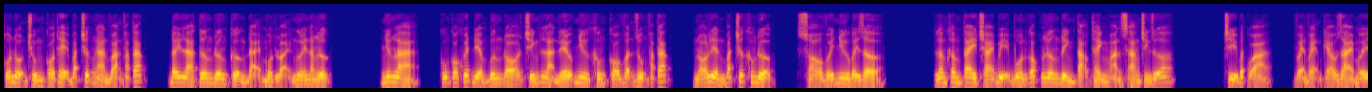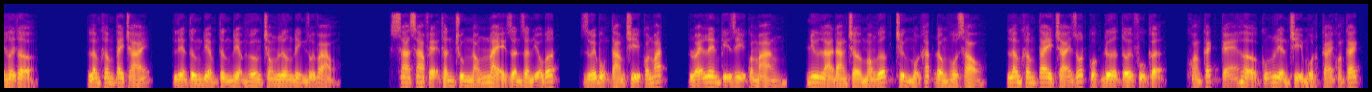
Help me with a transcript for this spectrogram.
Hỗn độn trùng có thể bắt trước ngàn vạn phát tắc, đây là tương đương cường đại một loại ngươi năng lực. Nhưng là, cũng có khuyết điểm bưng đó chính là nếu như không có vận dụng phát tắc, nó liền bắt trước không được, so với như bây giờ. Lâm khâm tay trái bị bốn góc lương đỉnh tạo thành màn sáng chính giữa. Chỉ bất quá, vẹn vẹn kéo dài mấy hơi thở. Lâm khâm tay trái, liền từng điểm từng điểm hướng trong lương đỉnh dối vào xa xa phệ thần trùng nóng này dần dần yếu bớt, dưới bụng tám chỉ con mắt, lóe lên kỳ dị quan mang, như là đang chờ mong ước chừng một khắc đồng hồ sau, lâm khâm tay trái rốt cuộc đưa tới phụ cận, khoảng cách kẽ hở cũng liền chỉ một cái khoảng cách.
